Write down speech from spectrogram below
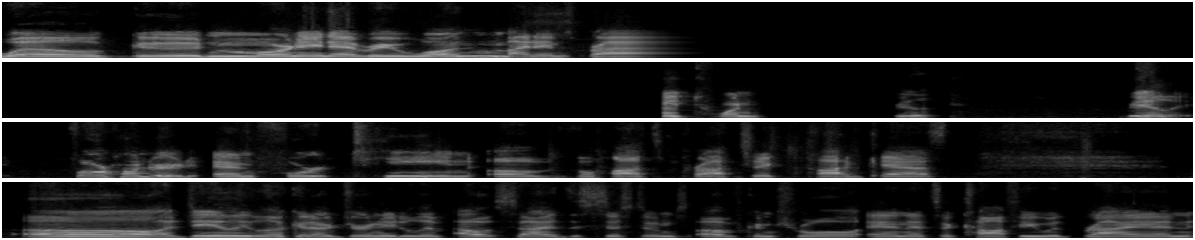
Well, good morning, everyone. My name's Brian. Twenty, really, really, four hundred and fourteen of the Lots Project podcast. Oh, a daily look at our journey to live outside the systems of control. And it's a coffee with Brian.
